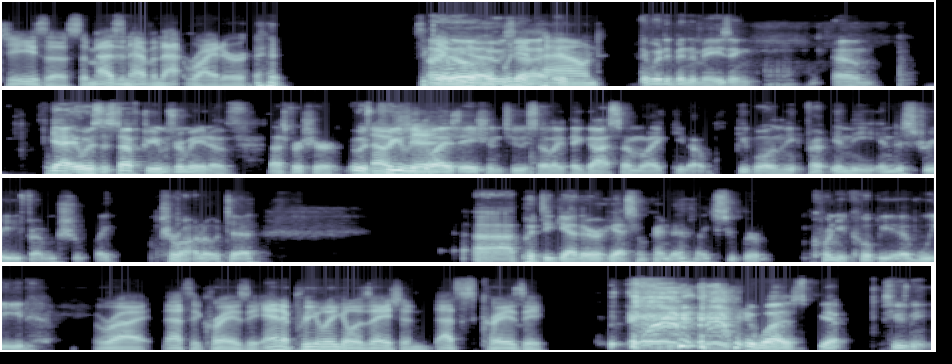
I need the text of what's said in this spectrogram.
Jesus. Imagine having that rider. it's I know, we, it need a- we uh, a it- pound. It would have been amazing. Um, yeah, it was the stuff dreams were made of. That's for sure. It was No pre-legalization too, so like they got some like you know people in the in the industry from like Toronto to uh put together yeah some kind of like super cornucopia of weed. right. That's a crazy. And a pre legalization. That's crazy. it was yeah. Excuse me.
